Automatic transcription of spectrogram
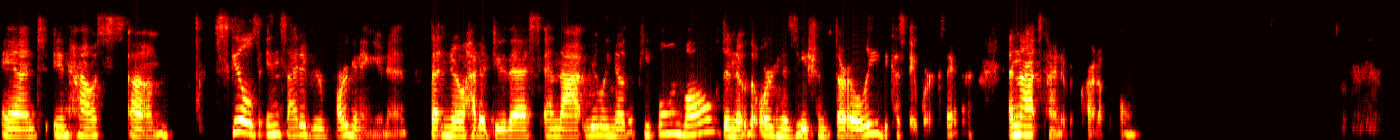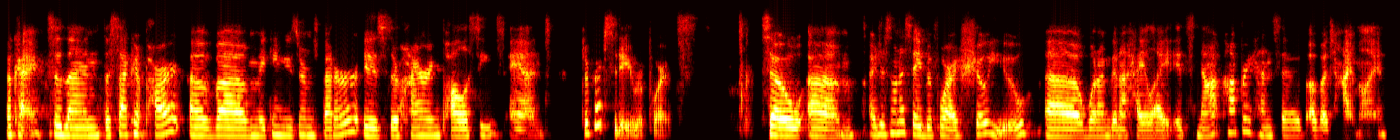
and in-house um, skills inside of your bargaining unit that know how to do this and that really know the people involved and know the organization thoroughly because they work there. And that's kind of incredible. Okay, so then the second part of uh, making newsrooms better is through hiring policies and diversity reports. So um, I just want to say before I show you uh, what I'm going to highlight, it's not comprehensive of a timeline,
